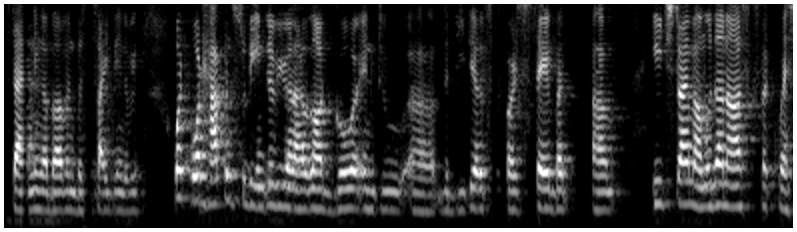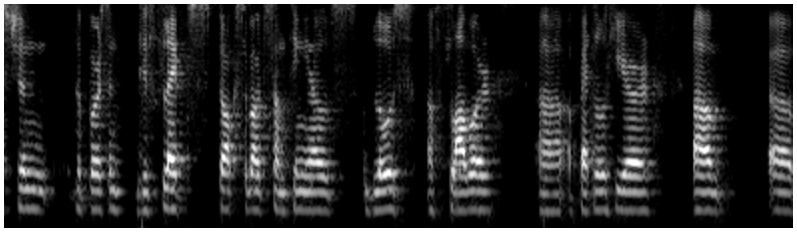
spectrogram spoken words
standing above and beside the interview. What, what happens to the interview, and I'll not go into uh, the details per se, but um, each time Amudan asks a question, the person deflects, talks about something else, blows a flower, uh, a petal here. Um, uh,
